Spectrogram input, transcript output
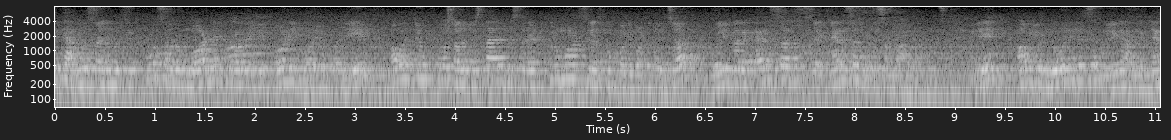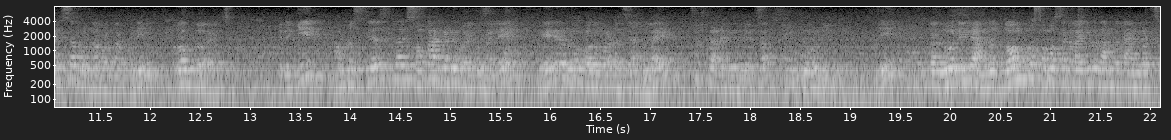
यदि हाम्रो शरीरमा चाहिँ कोषहरू मर्ने क्रम यदि बढी भयो भने अब त्यो कोषहरू बिस्तारै बिस्तारै ट्युमर सेल्समा परिवर्तन हुन्छ। भोलि गएर क्यान्सर क्यान्सर हुने सम्भावना हुन्छ। भने अब यो नोरीले चाहिँ भोलि गएर हाम्रो क्यान्सर हुनबाट पनि रोक्दो रहेछ। किनकि हाम्रो सेल्सलाई सफा गर्ने भएको हुनाले धेरै रोगहरूबाट चाहिँ हामीलाई छुटकारा दिँदैछ नोनी है? र नोनीले हाम्रो दमको समस्याको लागि पनि राम्रो काम गर्छ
